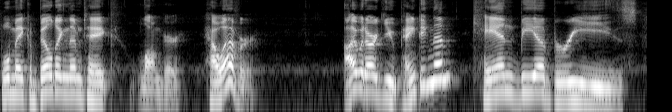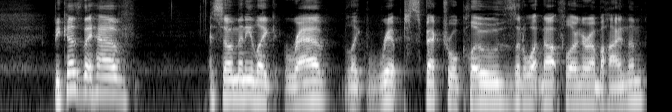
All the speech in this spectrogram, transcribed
will make building them take longer. However, I would argue painting them can be a breeze because they have so many like rav like ripped spectral clothes and whatnot flowing around behind them.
